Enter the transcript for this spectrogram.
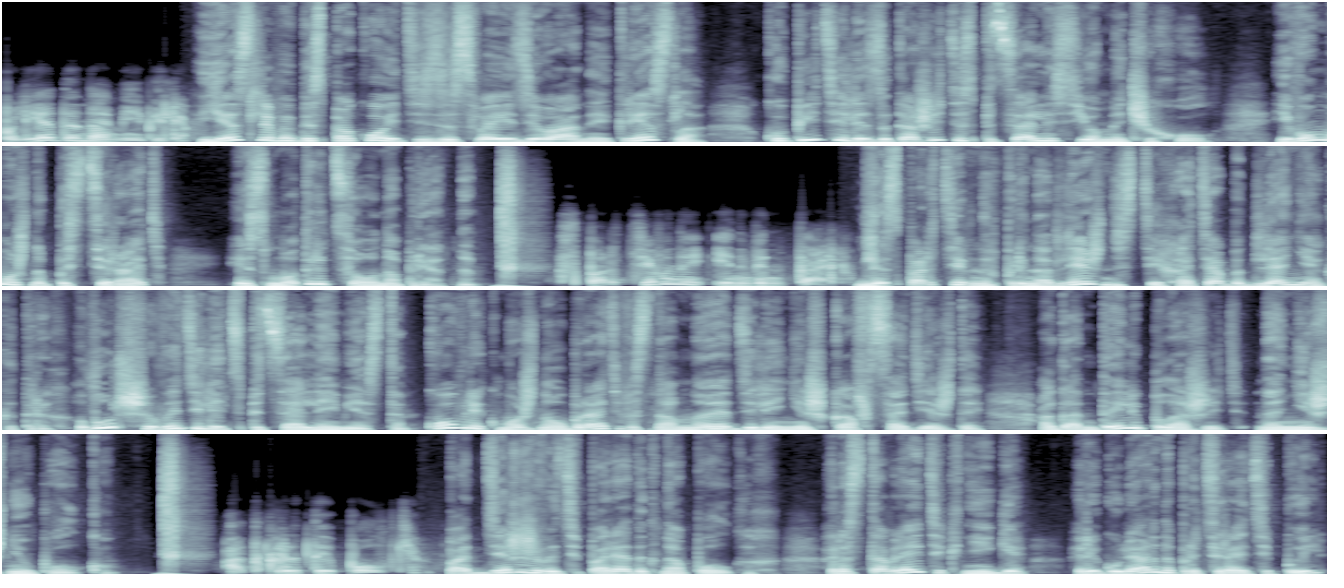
пледы на мебели. Если вы беспокоитесь за свои диваны и кресла, купите или закажите специальный съемный чехол. Его можно постирать, и смотрится он опрятно. Спортивный инвентарь. Для спортивных принадлежностей, хотя бы для некоторых, лучше выделить специальное место. Коврик можно убрать в основное отделение шкафа с одеждой, а гантели положить на нижнюю полку открытые полки. Поддерживайте порядок на полках. Расставляйте книги, регулярно протирайте пыль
